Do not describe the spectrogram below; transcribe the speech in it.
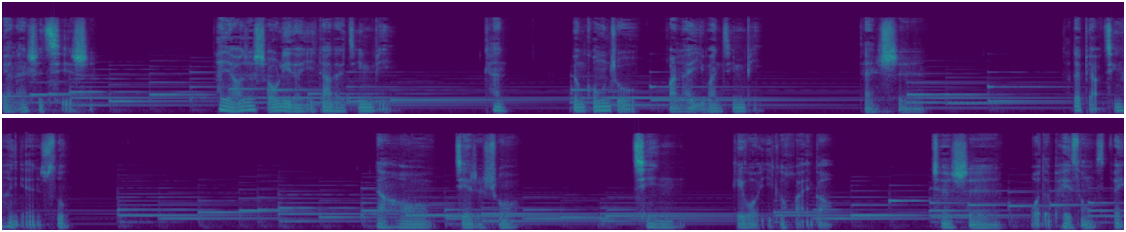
原来是骑士。他摇着手里的一大袋金币，看，用公主换来一万金币。但是他的表情很严肃，然后接着说：“请给我一个怀抱，这是我的配送费。”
